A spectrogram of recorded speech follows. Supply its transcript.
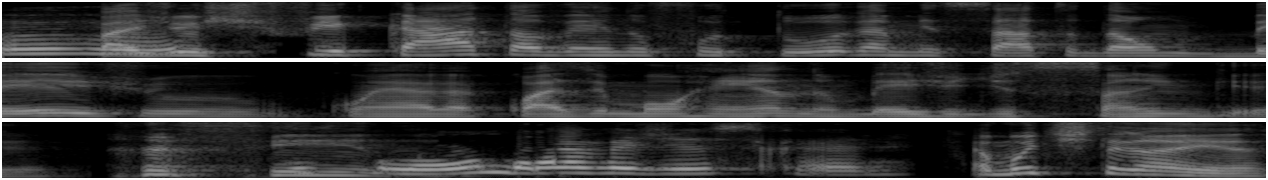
Uhum. Pra justificar, talvez no futuro, a Misato dar um beijo com ela quase morrendo, um beijo de sangue. Assim, Eu né? não lembrava disso, cara. É muito estranha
